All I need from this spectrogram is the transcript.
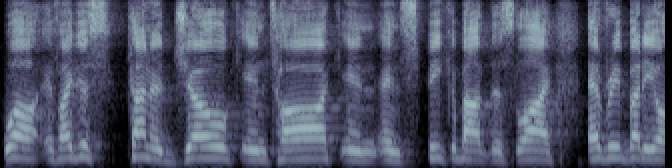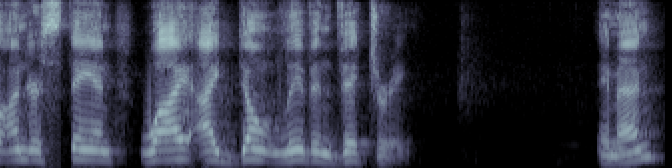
well, if I just kind of joke and talk and, and speak about this lie, everybody will understand why I don't live in victory. Amen?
